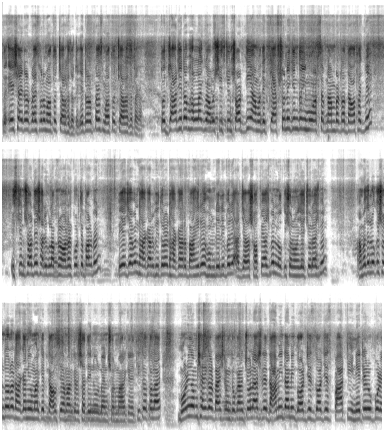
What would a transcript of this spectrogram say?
তো এই শাড়িটার প্রাইস পড়ে মাত্র চার হাজার টাকা, এটার প্রাইস মাত্র চার হাজার টাকা। তো যার যেটা ভালো লাগবে অবশ্যই স্ক্রিনশট দিয়ে আমাদের ক্যাপশনে কিন্তু ইমো হোয়াটসঅ্যাপ নাম্বারটা দেওয়া থাকবে। স্ক্রিনশট দিয়ে শাড়িগুলো আপনারা অর্ডার করতে পারবেন। পেয়ে যাবেন ঢাকার ভিতরে, ঢাকার বাইরে হোম ডেলিভারি আর যারা শপে আসবেন লোকেশন অনুযায়ী চলে আসবেন। আমাদের লোকেশনটা হলো ঢাকা নিউ মার্কেট, গাউসিয়া মার্কেটের সাথে নূর ম্যানশন মার্কেটের তৃতীয়তলায় মরিয়ম শাড়িঘর বাইশ রং দোকানে চলে আসলে দামি দামি গর্জেস গর্জেস পার্টি নেটের উপরে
